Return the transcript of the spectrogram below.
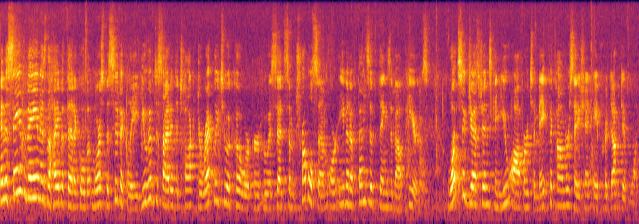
In the same vein as the hypothetical, but more specifically, you have decided to talk directly to a coworker who has said some troublesome or even offensive things about peers. What suggestions can you offer to make the conversation a productive one?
